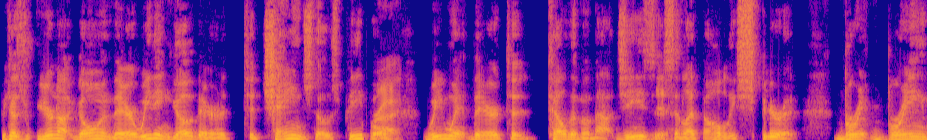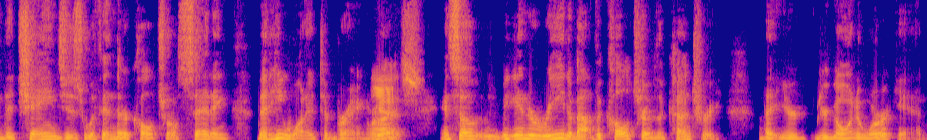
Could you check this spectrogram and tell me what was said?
because you're not going there. We didn't go there to change those people. Right. We went there to tell them about Jesus yeah. and let the Holy Spirit bring bring the changes within their cultural setting that He wanted to bring. Right. Yes. And so begin to read about the culture of the country that you're you're going to work in.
